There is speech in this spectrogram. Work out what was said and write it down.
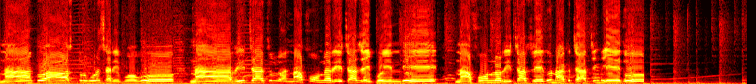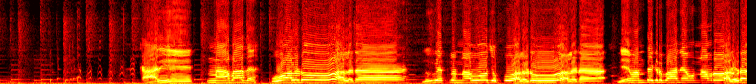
నాకు ఆస్తులు కూడా సరిపోవు. నా రీఛార్జ్ నా ఫోన్లో రీఛార్జ్ అయిపోయింది. నా ఫోన్లో రీఛార్జ్ లేదు నాకు ఛార్జింగ్ లేదు. కానీ నా బాధ ఓ అలడు అలడా. నువ్వెట్లున్నావో చెప్పు అలడు అలడా. మేమంతా ఇక్కడ బానే ఉన్నాము అలుడా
